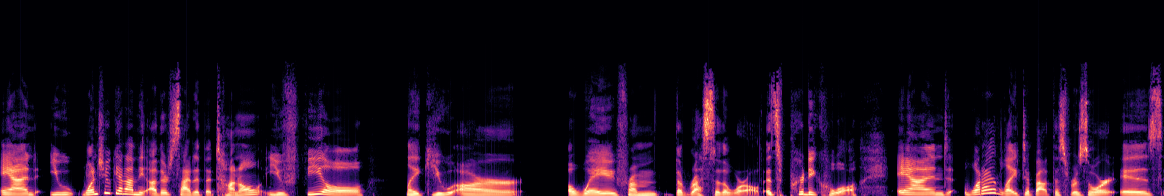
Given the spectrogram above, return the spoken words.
And you once you get on the other side of the tunnel, you feel like you are away from the rest of the world. It's pretty cool. And what I liked about this resort is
